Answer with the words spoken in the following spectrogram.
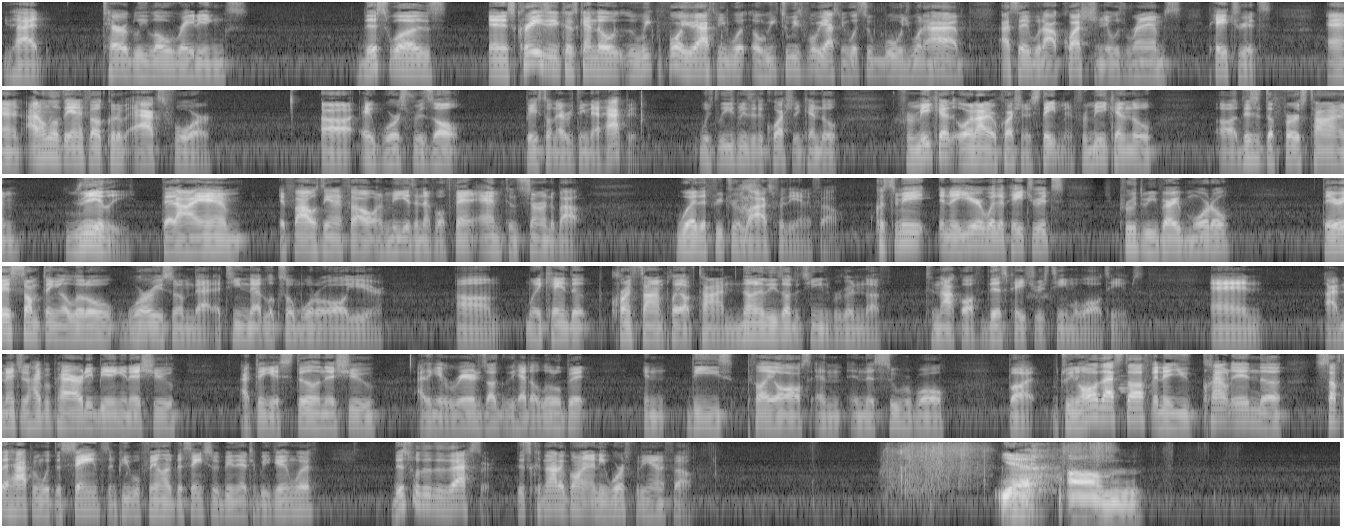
You had terribly low ratings. This was, and it's crazy because Kendall, the week before you asked me what, a week, two weeks before you asked me what Super Bowl would you want to have. I said without question it was Rams Patriots, and I don't know if the NFL could have asked for uh, a worse result based on everything that happened. Which leads me to the question, Kendall. For me, Kendall, or not a question, a statement. For me, Kendall, uh, this is the first time, really, that I am, if I was the NFL and me as an NFL fan, am concerned about where the future lies for the NFL. Because to me, in a year where the Patriots proved to be very mortal, there is something a little worrisome that a team that looked so mortal all year, um, when it came to crunch time, playoff time, none of these other teams were good enough to knock off this Patriots team of all teams. And I've mentioned hyper parity being an issue. I think it's still an issue. I think it reared its ugly head a little bit in these playoffs and in this Super Bowl. But between all that stuff and then you count in the stuff that happened with the Saints and people feeling like the Saints should have been there to begin with, this was a disaster. This could not have gone any worse for the NFL. Yeah, um,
